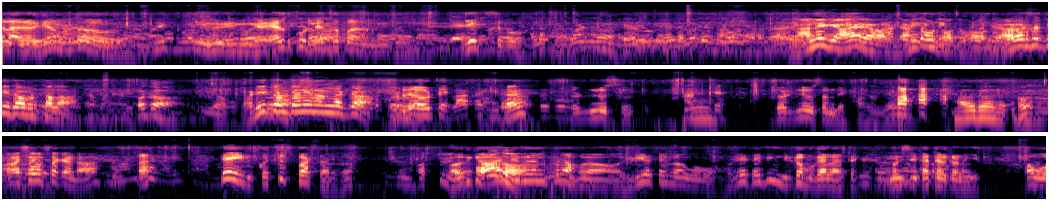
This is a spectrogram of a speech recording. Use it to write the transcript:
ಅಲ್ಲ ಎಳ್ದು ಕೂಡಲೇ ಸ್ವಲ್ಪ ನನಗೆ ಎಂತ ಉಂಟು ಅದು? ಎರಡು ಸತಿ ಇದಾಗ್ಬಿಡ್ತಲ್ಲ. ಹೊಡಿತಂತಾನೆ ನನ್ನ ಲೆಕ್ಕ. ಹೊಡೆದ್ರೆ ಔಟೆ? ದೊಡ್ಡ ನ್ಯೂಸ್. ದೊಡ್ಡ ನ್ಯೂಸ್ ಅಂದೆ ಸೆಕೆಂಡ್ ಹ? ಏ ಇದು ಕೊಚ್ಚು ಸ್ಪಾಟ್ ಸರ್ ಅದು. ಅದಕ್ಕೆ ಆ ಟೈಮಲ್ಲಿ ಪುನಃ ಹಿಡಿಯೋ ಟೈಮ್ ಹೊಡಿಯೋ ಟೈಪಿಂಗ್ ಹಿಡ್ಕೋಬೇಕಲ್ಲ ಅಷ್ಟೇ. ಮನುಷ್ಯ ಕತೆ ಹೇಳ್ಕೊಂಡಂಗೆ ಅವು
